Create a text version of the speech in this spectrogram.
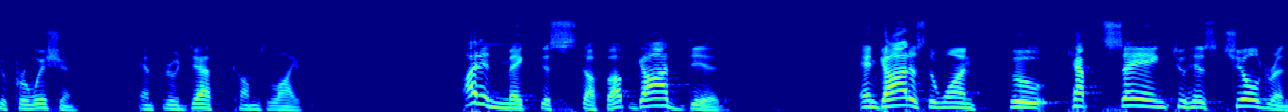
to fruition, and through death comes life. I didn't make this stuff up, God did. And God is the one who kept saying to his children,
